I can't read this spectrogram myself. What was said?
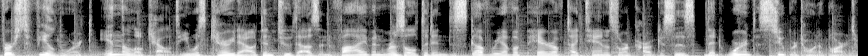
First fieldwork in the locality was carried out in 2005 and resulted in discovery of a pair of titanosaur carcasses that weren't super torn apart.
